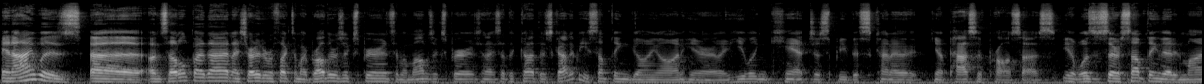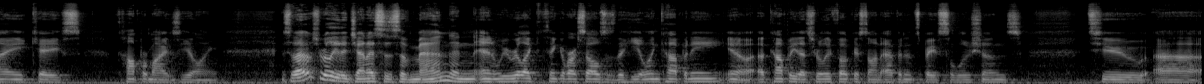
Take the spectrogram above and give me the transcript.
And I was uh, unsettled by that, and I started to reflect on my brother's experience and my mom's experience, and I said, "God, there's got to be something going on here. Like healing can't just be this kind of you know passive process. You know, was there something that in my case?" Compromise healing. So that was really the genesis of Mend, and, and we really like to think of ourselves as the healing company, you know, a company that's really focused on evidence-based solutions to uh,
